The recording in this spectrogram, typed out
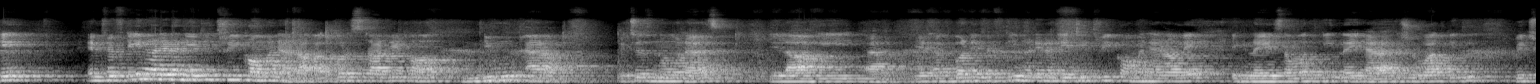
Okay, in 1583 Common Era, Akbar started a new era which is known as Ilahi era. यानी अकबर ने 1583 कॉमन एरा में एक नए संवत की नई एरा की शुरुआत की थी which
